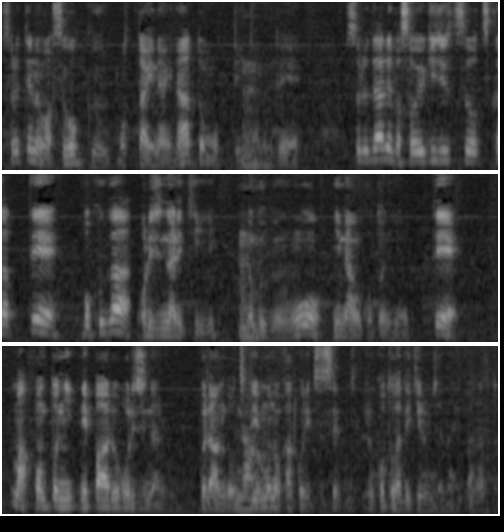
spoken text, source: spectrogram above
それっていうのはすごくもったいないなと思っていたので、それであればそういう技術を使って僕がオリジナリティの部分を担うことによって、まあ本当にネパールオリジナルのブランドっていうものを確立することができるんじゃないかなと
